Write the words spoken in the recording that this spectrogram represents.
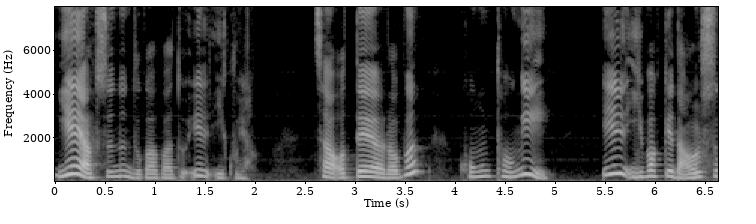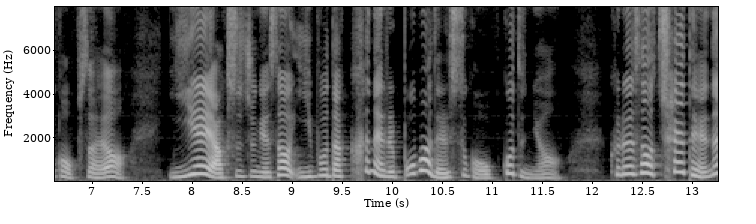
2의 약수는 누가 봐도 1, 2고요. 자, 어때요, 여러분? 공통이 1, 2밖에 나올 수가 없어요. 2의 약수 중에서 2보다 큰 애를 뽑아낼 수가 없거든요. 그래서 최대는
